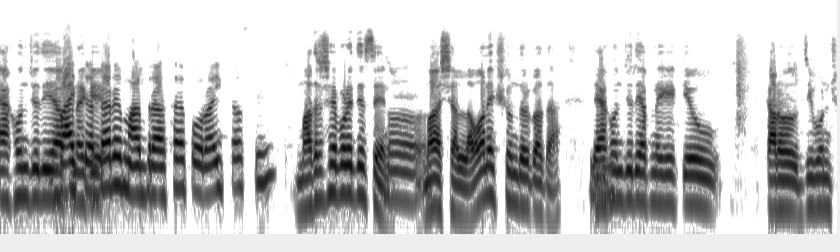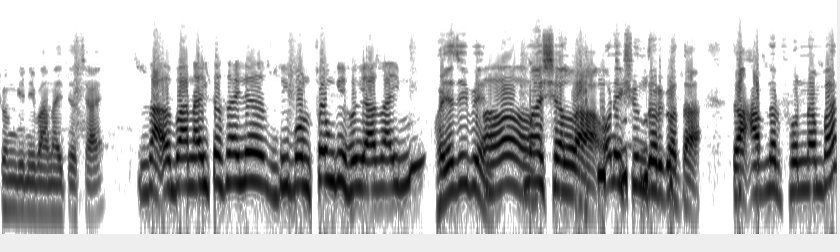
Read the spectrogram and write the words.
এখন যদি আপনাকে মাদ্রাসায় পড়াইতাছি। মাদ্রাসায় পড়াইতেছেন? হ্যাঁ। মাশাআল্লাহ অনেক সুন্দর কথা। এখন যদি আপনাকে কেউ কারও জীবন সঙ্গিনী বানাইতে চায়? বানাইতে চাইলে জীবন সঙ্গী হইয়া যাইনি হয়ে যাইবেন? হ্যাঁ। মাশাআল্লাহ অনেক সুন্দর কথা। তো আপনার ফোন নাম্বার?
